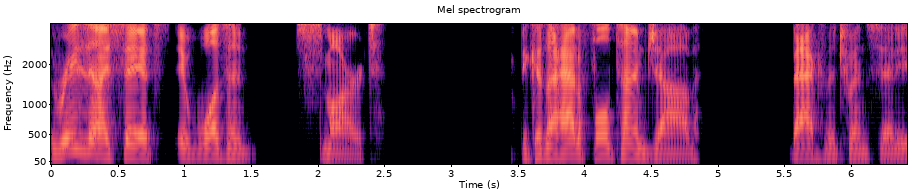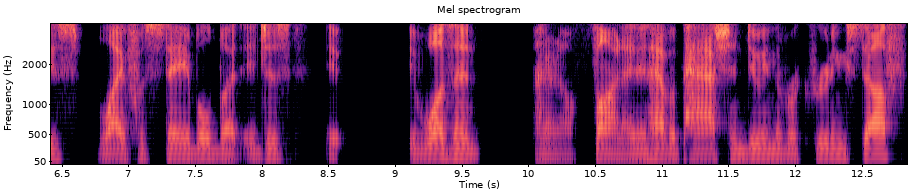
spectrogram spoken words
the reason I say it's it wasn't smart because I had a full time job back in the Twin Cities. Life was stable, but it just it it wasn't i don't know fun i didn't have a passion doing the recruiting stuff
